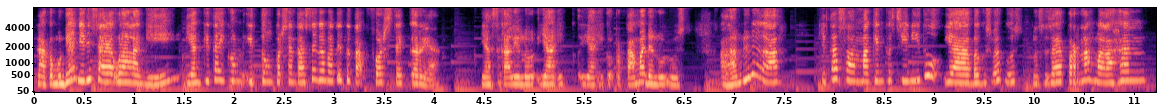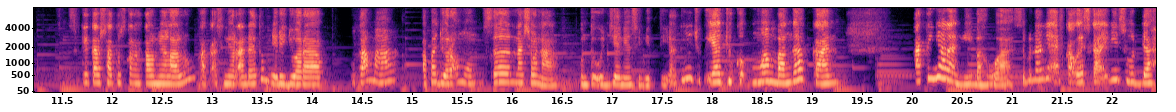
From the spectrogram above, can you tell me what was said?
Nah kemudian jadi saya ulang lagi yang kita ikut hitung persentase kan berarti tetap first taker ya yang sekali yang yang ikut pertama dan lulus. Alhamdulillah kita selama makin ke sini tuh ya bagus-bagus. Maksud saya pernah malahan sekitar satu setengah tahun yang lalu kakak senior anda itu menjadi juara utama apa juara umum senasional untuk ujian yang CBT. Artinya juga, ya cukup membanggakan. Artinya lagi bahwa sebenarnya FKUSK ini sudah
